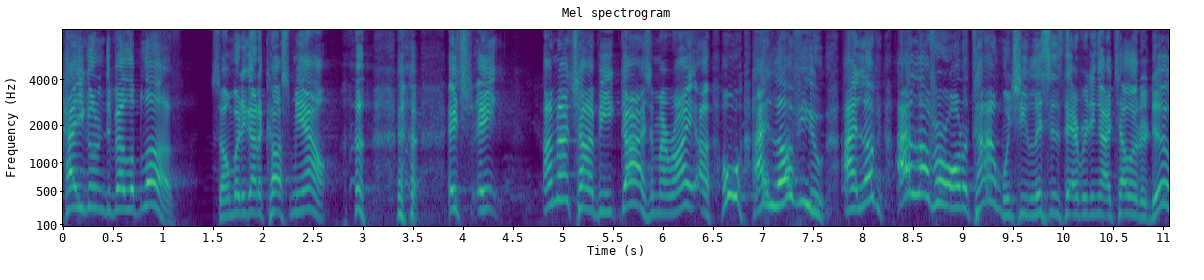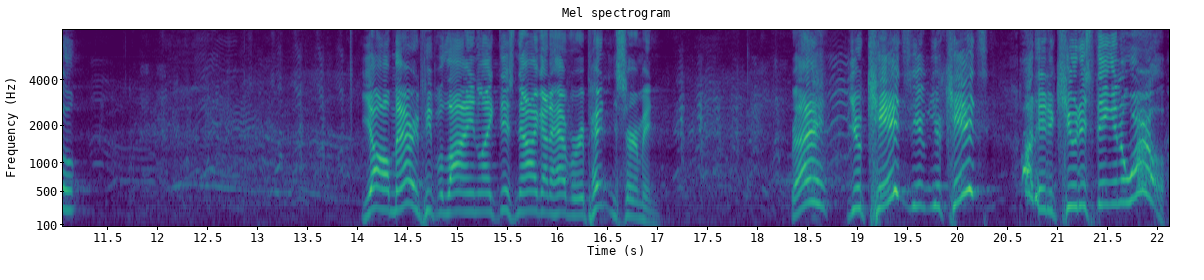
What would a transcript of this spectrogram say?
How you gonna develop love? Somebody gotta cuss me out. it's it, I'm not trying to be, guys, am I right? Uh, oh, I love you. I love. I love her all the time when she listens to everything I tell her to do. Y'all married people lying like this. Now I got to have a repentance sermon. Right? Your kids? Your, your kids? Oh, they're the cutest thing in the world.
